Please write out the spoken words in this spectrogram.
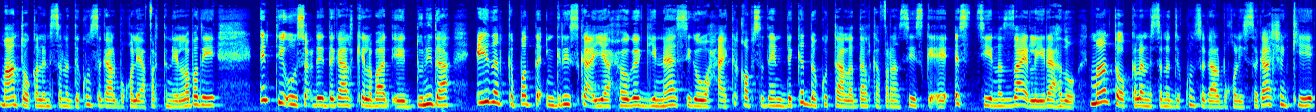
maanta oo kalena sanadii kun sagaal boqol iyo afartan iyo labadii intii uu socday dagaalkii labaad ee dunida ciidanka badda ingiriiska ayaa xoogagii naasiga waxa ay ka qabsadeen dekada ku taala dalka faransiiska ee s t nazir la yiraahdo. Maanta oo kalena sanadii kun sagaal boqol iyo sagaashankii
